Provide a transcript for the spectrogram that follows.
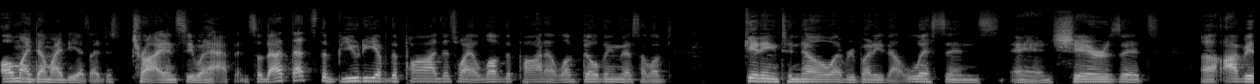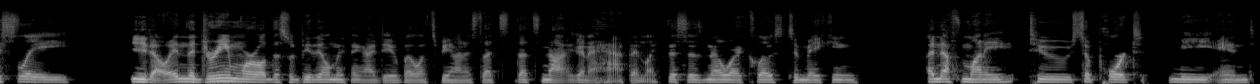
All my dumb ideas, I just try and see what happens. So that that's the beauty of the pod. That's why I love the pod. I love building this. I love getting to know everybody that listens and shares it. Uh, obviously, you know, in the dream world, this would be the only thing I do. But let's be honest, that's that's not gonna happen. Like this is nowhere close to making enough money to support me and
